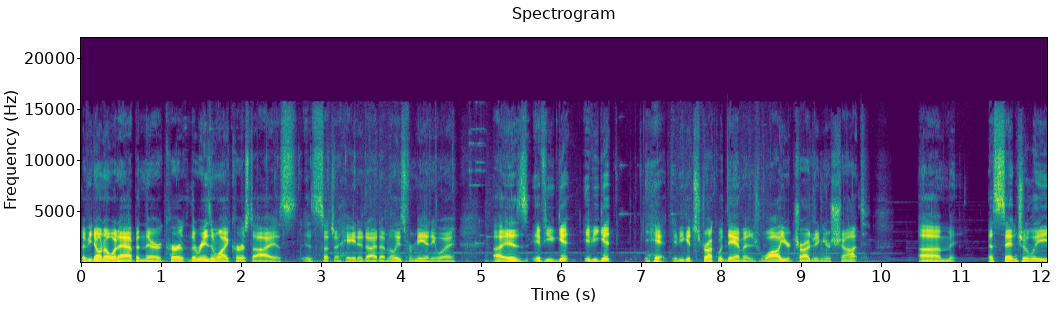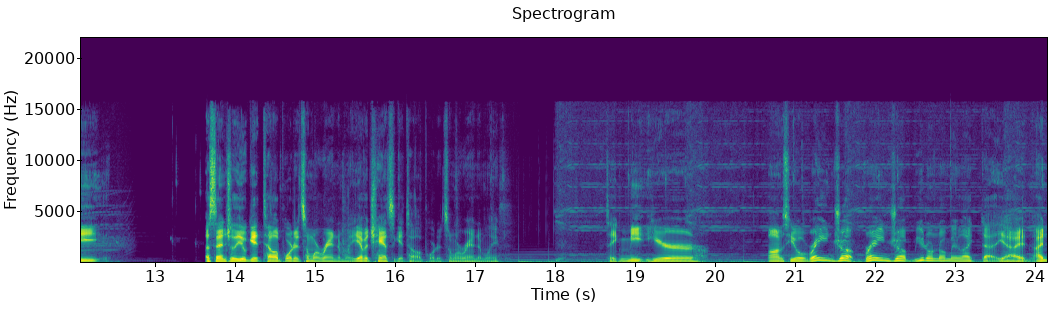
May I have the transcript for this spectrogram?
If you don't know what happened there, Cur the reason why cursed eye is is such a hated item, at least for me anyway, uh, is if you get if you get hit, if you get struck with damage while you're charging your shot, um, essentially, essentially you'll get teleported somewhere randomly. You have a chance to get teleported somewhere randomly. Take meat here. Mom's heal. Range up, range up. You don't know me like that. Yeah, I, I,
